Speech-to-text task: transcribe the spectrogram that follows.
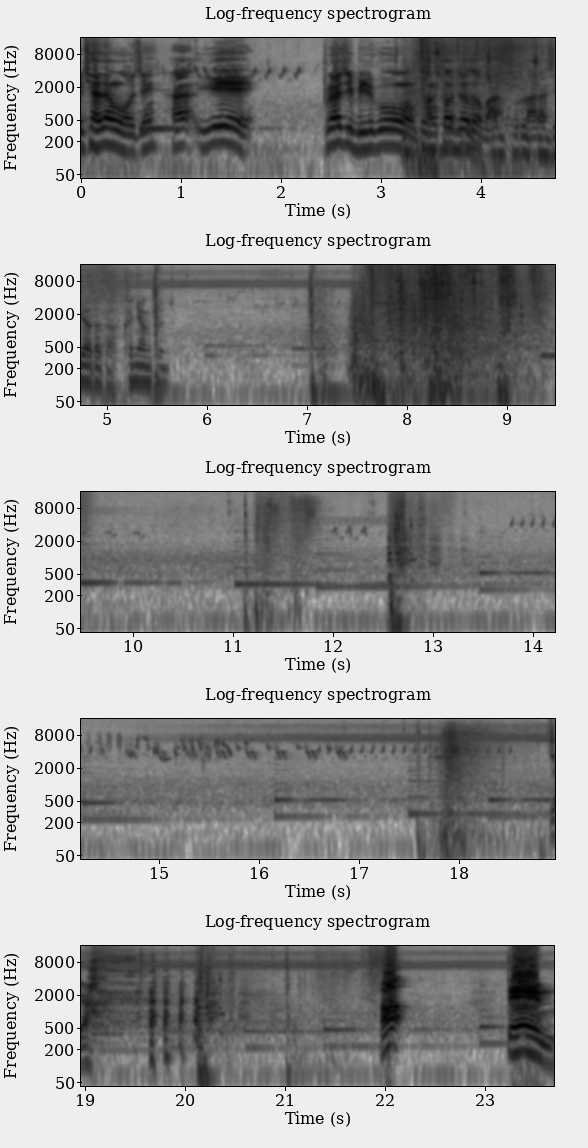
멀티 하던 거지? 하, 위에 브라질 밀고 방 터져서 마, 말았어. 준비하다가 그냥 둔. 야. 아! 땜!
